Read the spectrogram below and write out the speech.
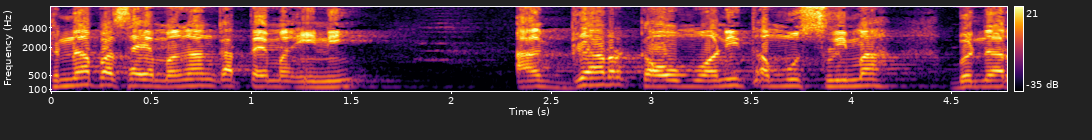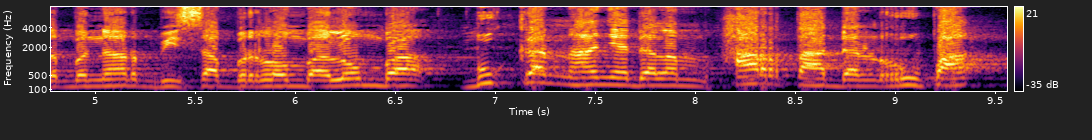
kenapa saya mengangkat tema ini agar kaum wanita muslimah benar-benar bisa berlomba-lomba bukan hanya dalam harta dan rupa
